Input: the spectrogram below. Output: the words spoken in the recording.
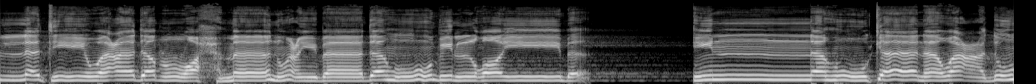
التي وعد الرحمن عباده بالغيب. إنه كان وعده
